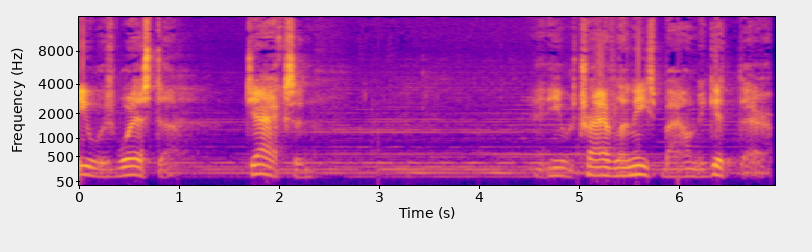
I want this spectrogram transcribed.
he was west of Jackson and he was traveling eastbound to get there.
